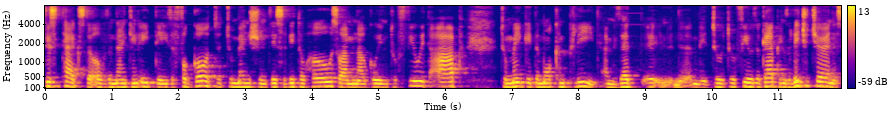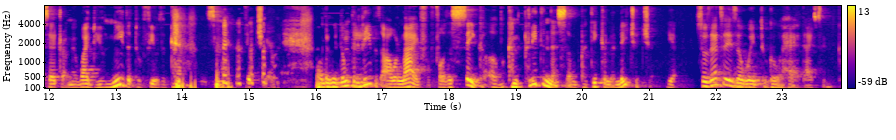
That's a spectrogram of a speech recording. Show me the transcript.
this text of the 1980s forgot to mention this little hole, so I'm now going to fill it up to make it more complete. I mean, that uh, to, to fill the gap in the literature and etc. I mean, why do you need to fill the gap literature? and we don't live our life for the sake of completeness of particular literature. Yeah. So that is a way to go ahead, I think.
